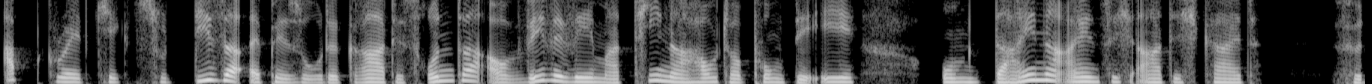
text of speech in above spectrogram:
Upgrade-Kick zu dieser Episode gratis runter auf www.martinahauter.de, um deine Einzigartigkeit für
